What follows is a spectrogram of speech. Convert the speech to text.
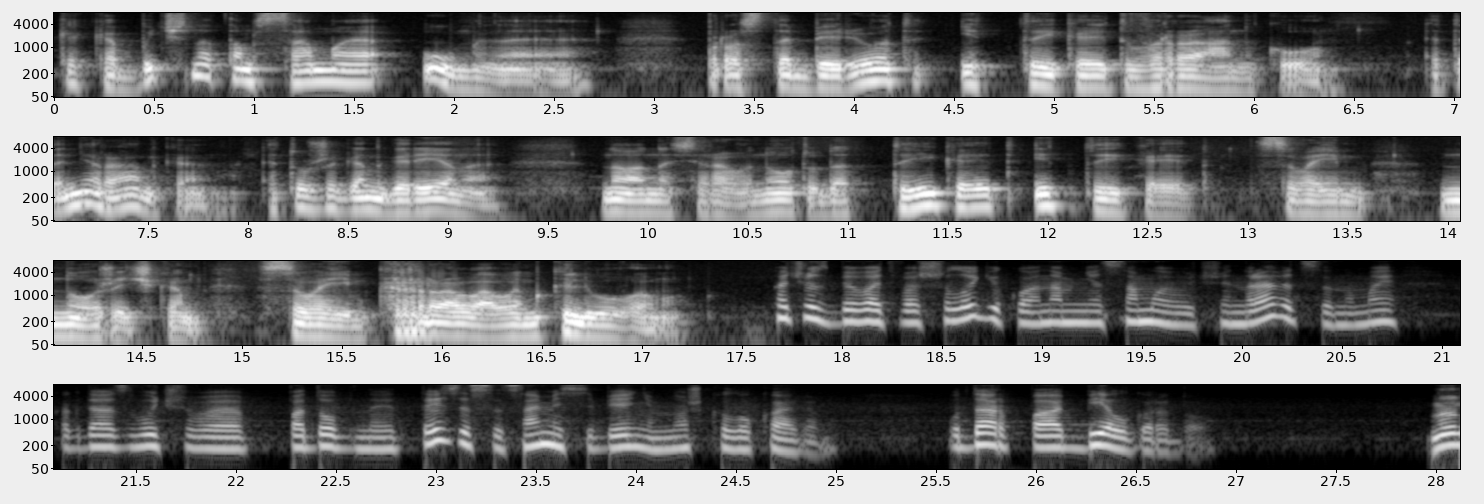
как обычно, там самая умная. Просто берет и тыкает в ранку. Это не ранка, это уже гангрена. Но она все равно туда тыкает и тыкает своим ножичком, своим кровавым клювом. хочу сбивать вашу логику, она мне самой очень нравится, но мы, когда озвучивая подобные тезисы, сами себе немножко лукавим. Удар по Белгороду, который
